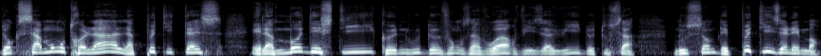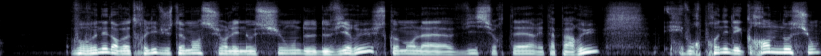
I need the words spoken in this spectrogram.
Donc ça montre là la petitesse et la modestie que nous devons avoir vis-à-vis de tout ça. Nous sommes des petits éléments. Vous revenez dans votre livre justement sur les notions de, de virus, comment la vie sur Terre est apparue, et vous reprenez des grandes notions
